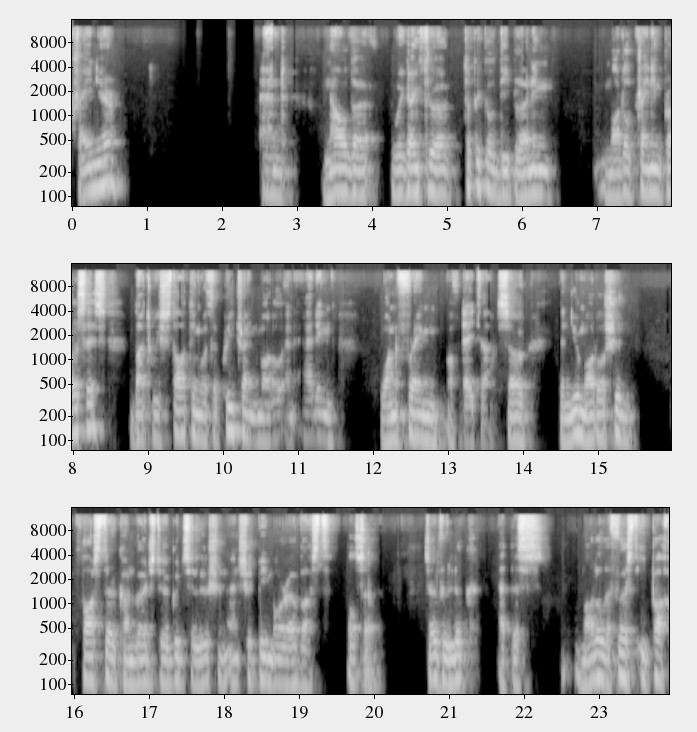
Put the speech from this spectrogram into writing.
train here. And now the we're going through a typical deep learning model training process, but we're starting with a pre-trained model and adding one frame of data. So the new model should faster converge to a good solution and should be more robust also. So if we look at this model, the first epoch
